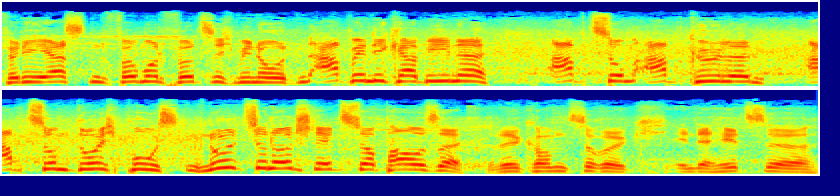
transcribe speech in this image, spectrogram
für die ersten 45 Minuten. Ab in die Kabine, ab zum Abkühlen, ab zum Durchpusten. 0 zu 0 steht zur Pause. Willkommen zurück in der Hitze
